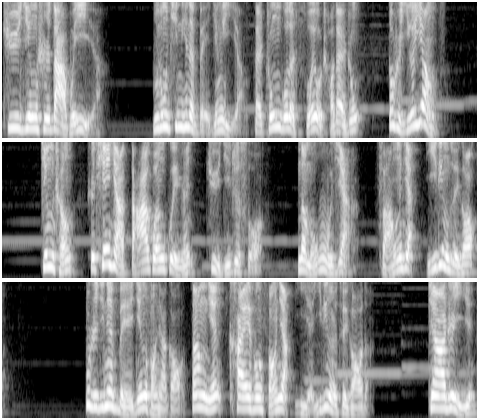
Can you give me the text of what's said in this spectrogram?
居京师大不易啊，如同今天的北京一样，在中国的所有朝代中都是一个样子。京城是天下达官贵人聚集之所，那么物价、房价一定最高。不止今天北京房价高，当年开封房价也一定是最高的。加之以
